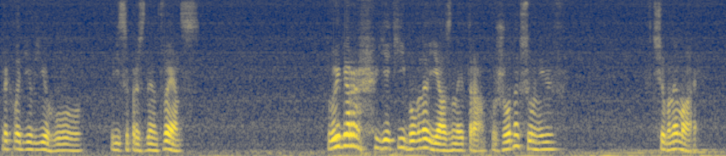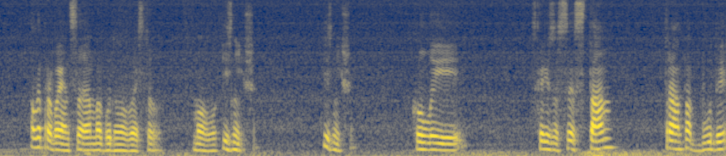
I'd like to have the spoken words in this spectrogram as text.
прикладів його віце-президент Венс. Вибір, який був нав'язаний Трампу. Жодних сумнівів в цьому немає. Але про Венса ми будемо вести мову пізніше. Пізніше. Коли, скоріше за все, стан Трампа буде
